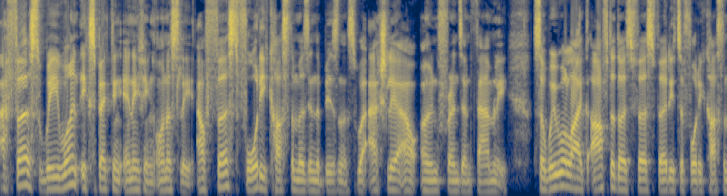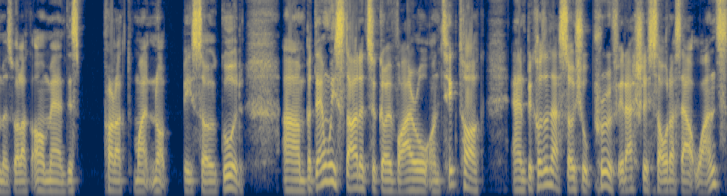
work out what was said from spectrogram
at first we weren't expecting anything honestly our first 40 customers in the business were actually our own friends and family so we were like after those first 30 to 40 customers we're like oh man this product might not be so good. Um, but then we started to go viral on TikTok. And because of that social proof, it actually sold us out once.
